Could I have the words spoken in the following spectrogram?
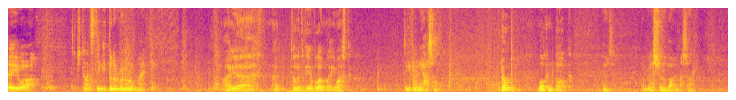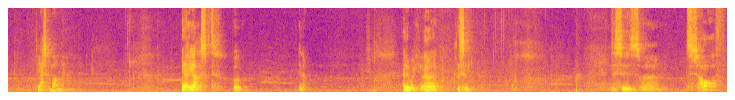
There you are. Starting to think you've done a runner on me. I, uh, I delivered the envelope like you asked. To give you any hassle. Nope. Walk in the park. Good. I'm really sure about it myself. Did you ask about me? Yeah, he asked, but, you know. Anyway, uh, listen. This is, um, this is half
